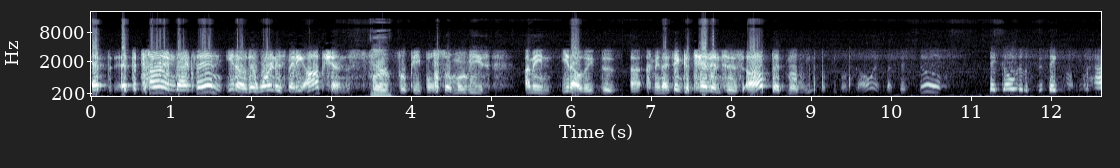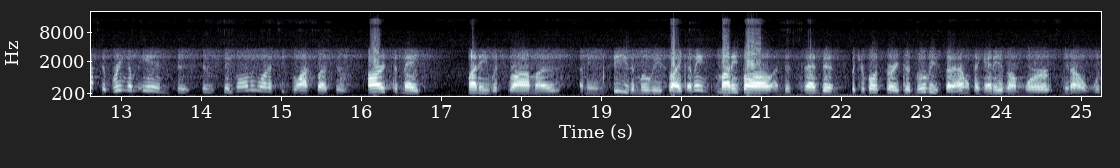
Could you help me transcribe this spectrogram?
at at the time back then, you know, there weren't as many options for Yeah. for people. So movies, I mean, you know, the the uh, I mean, I think attendance is up at movies. People are going, but they're still they go to the they you have to bring them in to, to they only want to see blockbusters. Hard to make money with dramas. I mean, see the movies like I mean, Moneyball and Descendants, which are both very good movies, but I don't think any of them were, you know, would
